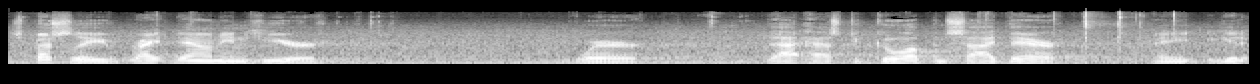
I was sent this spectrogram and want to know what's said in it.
especially right down in here where that has to go up inside there and you, get,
